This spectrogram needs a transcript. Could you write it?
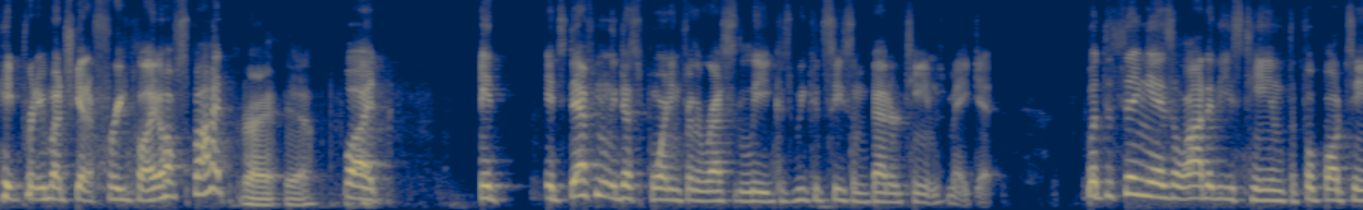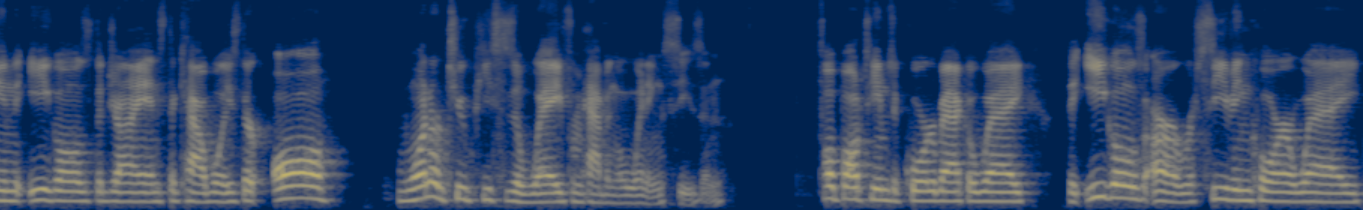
they pretty much get a free playoff spot. Right. Yeah. But it it's definitely disappointing for the rest of the league because we could see some better teams make it. But the thing is, a lot of these teams, the football team, the Eagles, the Giants, the Cowboys, they're all one or two pieces away from having a winning season. Football team's a quarterback away. The Eagles are a receiving corps away.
